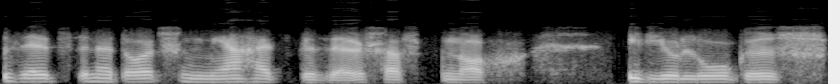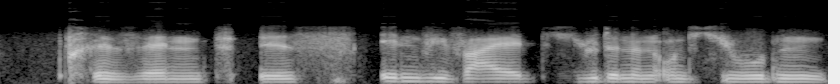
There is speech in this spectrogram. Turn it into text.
selbst in der deutschen Mehrheitsgesellschaft noch ideologisch präsent ist, inwieweit Jüdinnen und Juden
